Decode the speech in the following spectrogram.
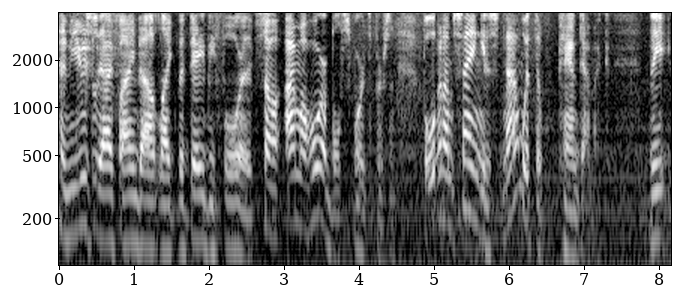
And usually I find out, like, the day before. So I'm a horrible sports person. But what I'm saying is now with the pandemic, the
